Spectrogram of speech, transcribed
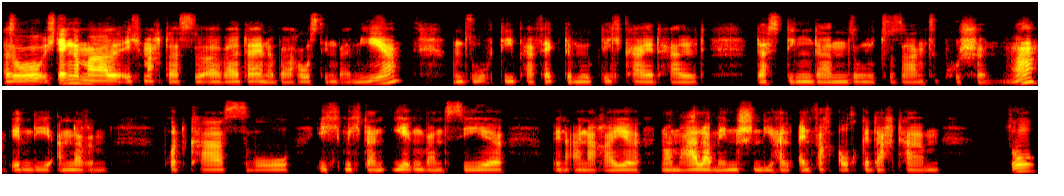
Also ich denke mal, ich mache das äh, weiterhin über Hosting bei mir und suche die perfekte Möglichkeit halt, das Ding dann sozusagen zu pushen ne? in die anderen Podcasts, wo ich mich dann irgendwann sehe in einer Reihe normaler Menschen, die halt einfach auch gedacht haben, so,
